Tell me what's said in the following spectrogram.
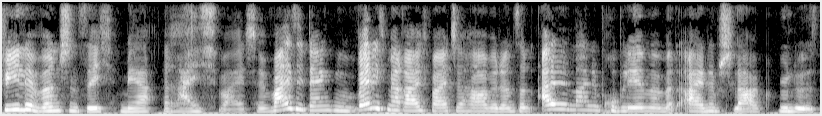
Viele wünschen sich mehr Reichweite, weil sie denken, wenn ich mehr Reichweite habe, dann sind all meine Probleme mit einem Schlag gelöst.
